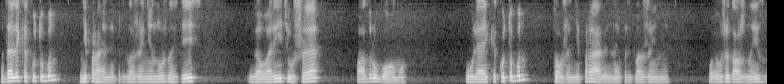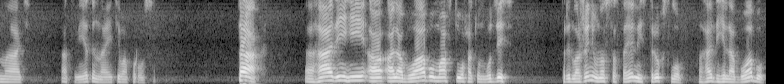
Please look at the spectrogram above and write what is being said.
Далека кутубун неправильное предложение. Нужно здесь говорить уже по-другому. Уляйка кутубун тоже неправильное предложение. Вы уже должны знать ответы на эти вопросы. Так, гадихи алябуабу мафтухатун. Вот здесь предложения у нас состояли из трех слов. Гадихи алябуабу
